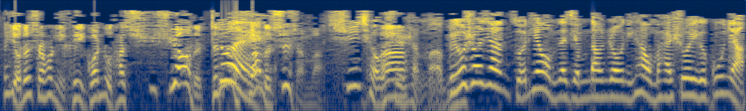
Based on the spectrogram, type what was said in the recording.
那有的时候你可以关注他需需要的，真的需要的是什么。需求啊是什么？比如说像昨天我们在节目当中，你看我们还说一个姑娘，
